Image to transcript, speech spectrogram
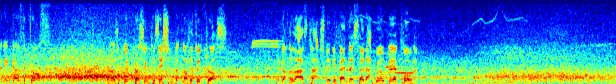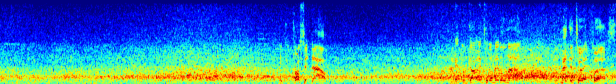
And in goes the cross. Well, it's a good crossing position, but not a good cross. He got the last touch, the defender, so that will be a corner. He can cross it now. And it will go into the middle now. Defender to it first.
